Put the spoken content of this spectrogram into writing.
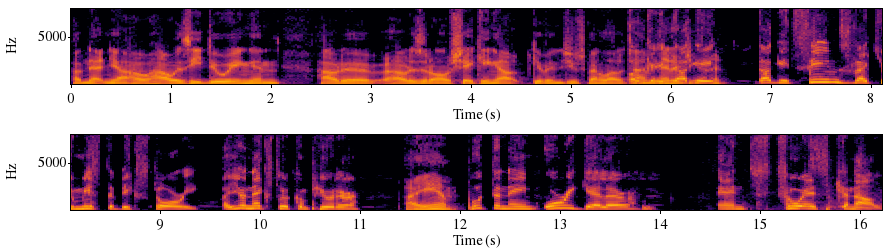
of Netanyahu, how is he doing, and how to how is it all shaking out? Given you spent a lot of time okay, and energy Dougie, on it. Doug, it seems like you missed the big story. Are you next to a computer? I am. Put the name Uri Geller and Suez Canal.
